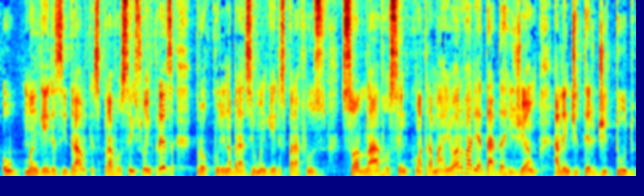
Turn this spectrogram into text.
ou mangueiras hidráulicas para você e sua empresa? Procure na Brasil Mangueiras Parafusos. Só lá você encontra a maior variedade da região, além de ter de tudo.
